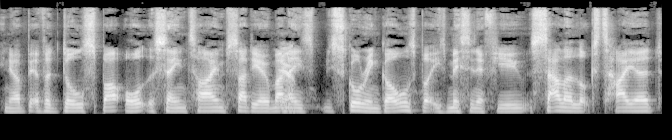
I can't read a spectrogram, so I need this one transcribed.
you know a bit of a dull spot all at the same time. Sadio Mane's yeah. scoring goals, but he's missing a few. Salah looks tired.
